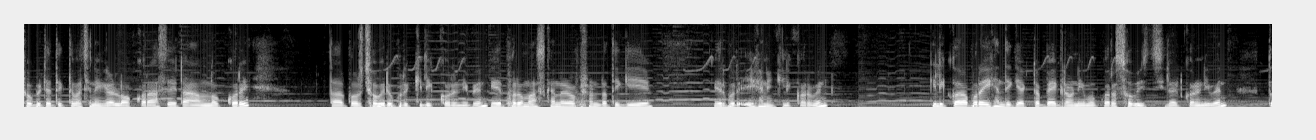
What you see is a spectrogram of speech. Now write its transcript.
ছবিটা দেখতে পাচ্ছেন, এখানে লক করা আছে। এটা আনলক করে তারপর ছবির উপরে ক্লিক করে নেবেন। এরপরে মাঝখানের অপশনটাতে গিয়ে এরপর এখানে ক্লিক করবেন। ক্লিক করার পরে এখান থেকে একটা ব্যাকগ্রাউন্ড রিমুভ করার ছবি সিলেক্ট করে নেবেন। তো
